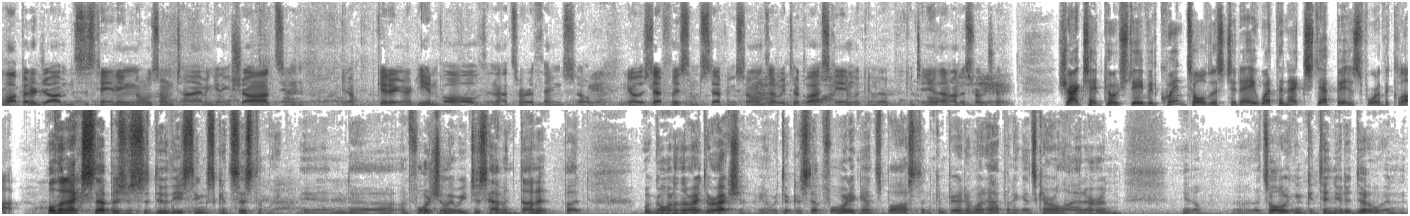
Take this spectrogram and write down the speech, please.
lot better job in sustaining O-zone time and getting shots and you know, getting our D involved and that sort of thing. So, you know, there's definitely some stepping stones that we took last game, looking to continue that on this road trip. Sharks head coach David Quinn told us today what the next step is for the club. Well, the next step is just to do these things consistently, and uh, unfortunately, we just haven't done it. But we're going in the right direction. You know, we took a step forward against Boston compared to what happened against Carolina, and you know, uh, that's all we can continue to do. And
